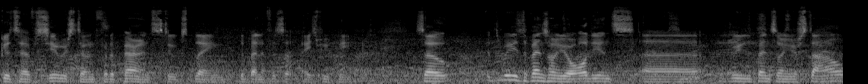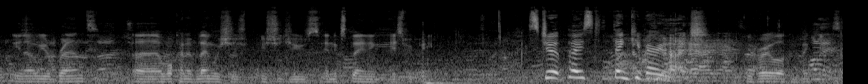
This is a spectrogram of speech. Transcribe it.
good to have a serious tone for the parents to explain the benefits of HPP. So it really depends on your audience. Uh, it really depends on your style, you know, your brand, uh, what kind of language you, you should use in explaining HPP. Stuart Post, thank you very much. You're very welcome. Thank you.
